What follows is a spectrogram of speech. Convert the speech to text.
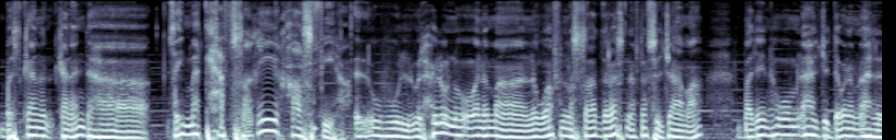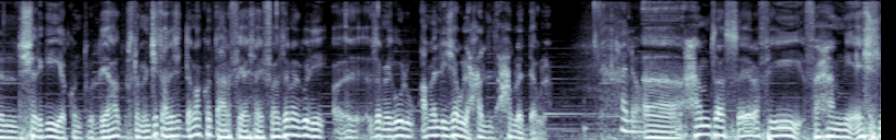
بس كان كان عندها زي متحف صغير خاص فيها. وال- والحلو إنه أنا مع نواف النصار درسنا في نفس الجامعة. بعدين هو من أهل جدة وأنا من أهل الشرقية كنت والرياض. بس لما جيت على جدة ما كنت أعرف فيها شيء. فزي ما تقولي زي ما يقولوا عمل لي جولة حول الدولة. حلو. آه حمزة الصيرفي فهمني إيش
